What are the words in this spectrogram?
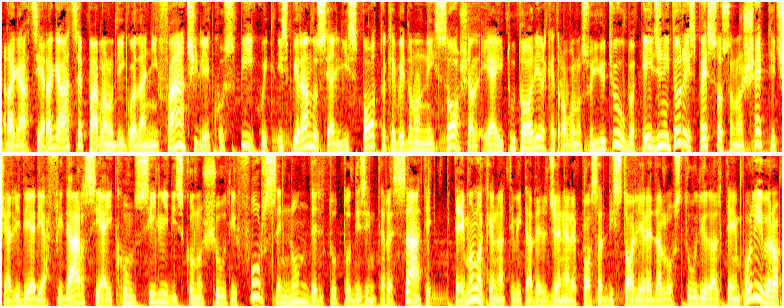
Ragazzi e ragazze parlano di guadagni facili e cospicui, ispirandosi agli spot che vedono nei social e ai tutorial che trovano su YouTube. E i genitori spesso sono scettici all'idea di affidarsi ai consigli di sconosciuti, forse non del tutto disinteressati. Temono che un'attività del genere possa distogliere dallo studio e dal tempo libero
